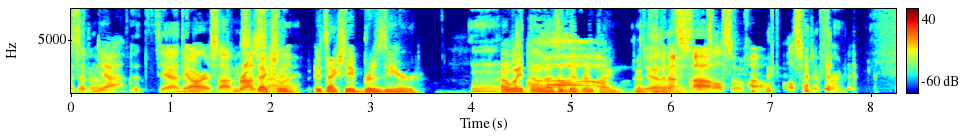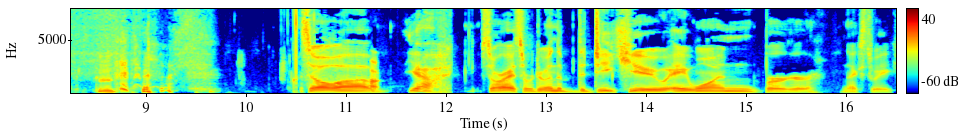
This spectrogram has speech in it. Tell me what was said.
Is it? A, Yeah. It's, yeah. They Mhm. are. It's obviously. It's actually it's actually brazier. Mm. Oh wait, no, that's a different Oh. thing. That's Yeah, different. that's, that's Oh. also Oh. also different. Hmm. so uh, yeah, so all right, so we're doing the the DQ A1 burger next week.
